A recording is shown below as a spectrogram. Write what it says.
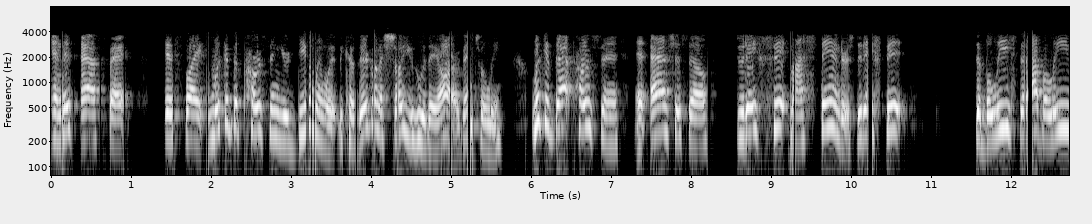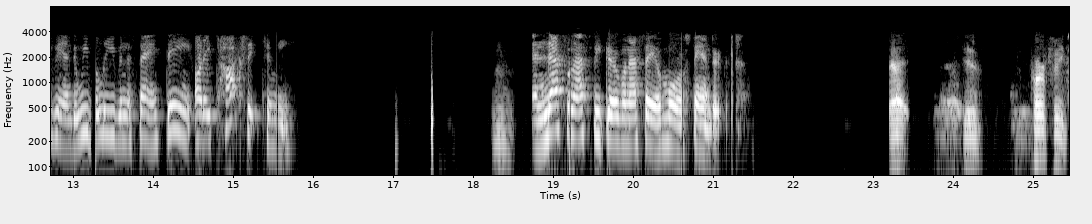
in this aspect, it's like look at the person you're dealing with because they're going to show you who they are eventually. Look at that person and ask yourself, do they fit my standards? Do they fit the beliefs that I believe in? Do we believe in the same thing? Are they toxic to me? Mm. And that's when I speak of when I say of moral standards. That is perfect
